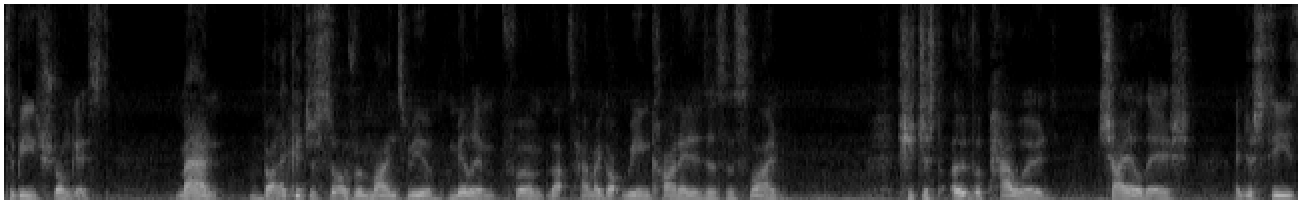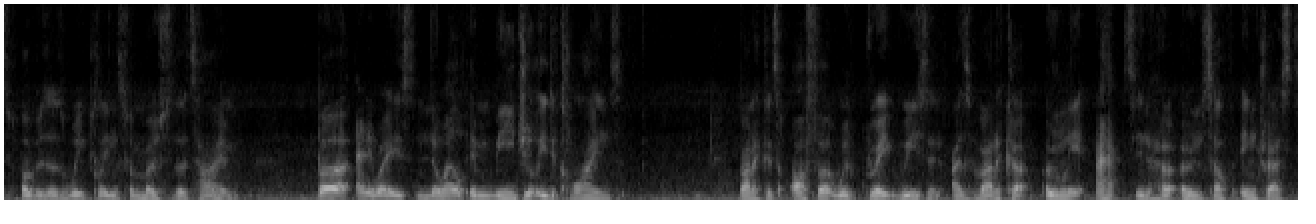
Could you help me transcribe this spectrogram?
to be strongest. Man, Vanica just sort of reminds me of Milim from that time I got reincarnated as a slime. She's just overpowered, childish, and just sees others as weaklings for most of the time. But, anyways, Noelle immediately declines Vanica's offer with great reason, as Vanica only acts in her own self interest,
